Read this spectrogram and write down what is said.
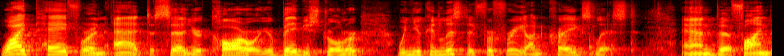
Why pay for an ad to sell your car or your baby stroller when you can list it for free on Craigslist and uh, find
